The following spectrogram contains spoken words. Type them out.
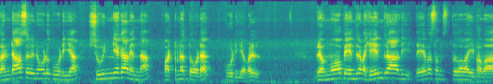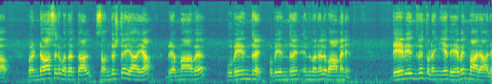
ഭണ്ഡാസുരനോട് കൂടിയ ശൂന്യകമെന്ന പട്ടണത്തോട് കൂടിയവൾ. ബ്രഹ്മോപേന്ദ്ര മഹേന്ദ്രാദി ദേവസംസ്തുവ വൈഭവ. ഭണ്ഡാസുരവധത്താൽ സന്തുഷ്ടയായ ബ്രഹ്മാവ് ഉപേന്ദ്രൻ ഉപേന്ദ്രൻ എന്ന് പറഞ്ഞാൽ വാമനൻ ദേവേന്ദ്രൻ തുടങ്ങിയ ദേവന്മാരാൽ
